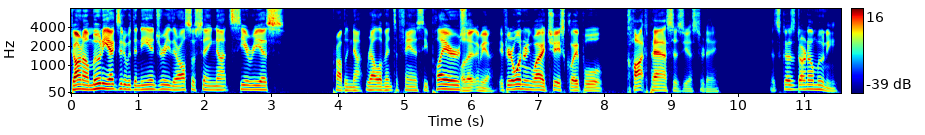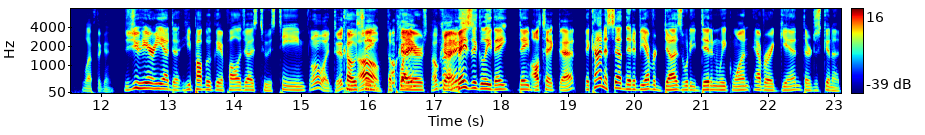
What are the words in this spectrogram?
Darnell Mooney exited with a knee injury. They're also saying not serious, probably not relevant to fantasy players. Well, that, I mean, yeah. If you're wondering why Chase Claypool caught passes yesterday, that's because Darnell Mooney left the game. Did you hear he had to? He publicly apologized to his team, Oh, I did. coaching Oh, the okay. players. Okay. Basically, they they I'll take that. they kind of said that if he ever does what he did in week one ever again, they're just gonna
